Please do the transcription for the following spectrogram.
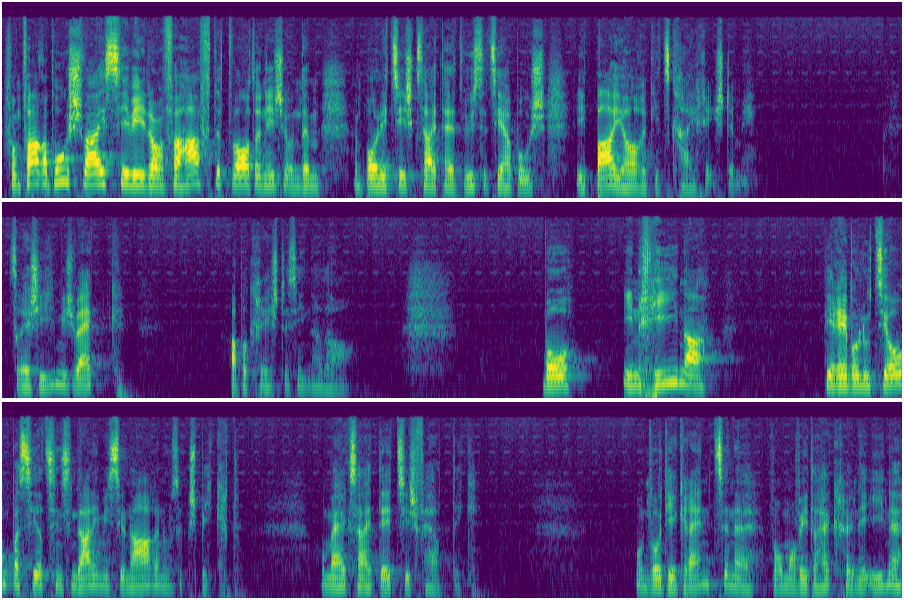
Vom Pfarrer Busch weiss sie, wie er verhaftet worden ist und dem, dem Polizist gesagt hat, wissen Sie, Herr Busch, in ein paar Jahren gibt es keine Christen mehr. Das Regime ist weg, aber Christen sind noch da. Wo in China die Revolution passiert sind, sind alle Missionare rausgespickt. Und man hat gesagt, jetzt ist fertig. Und wo die Grenzen, wo man wieder rein können,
